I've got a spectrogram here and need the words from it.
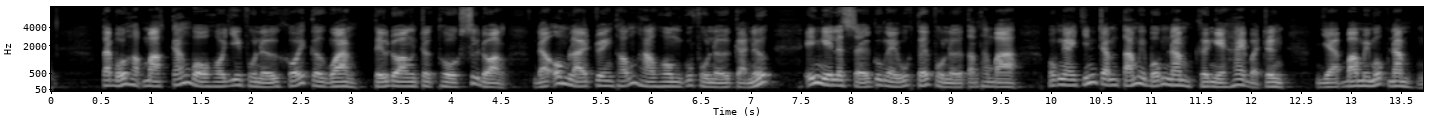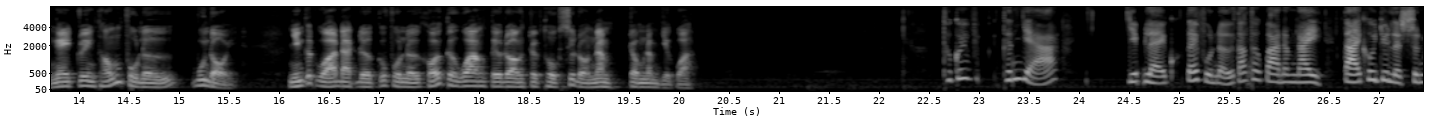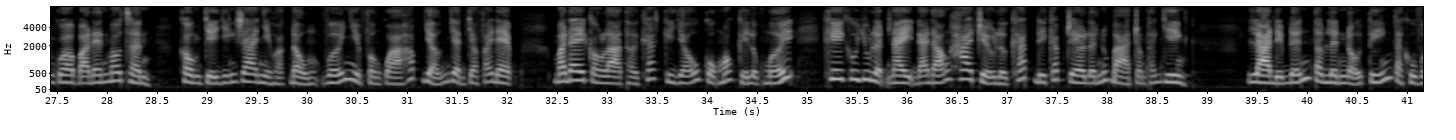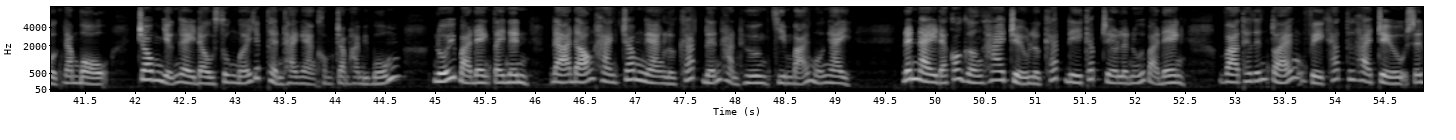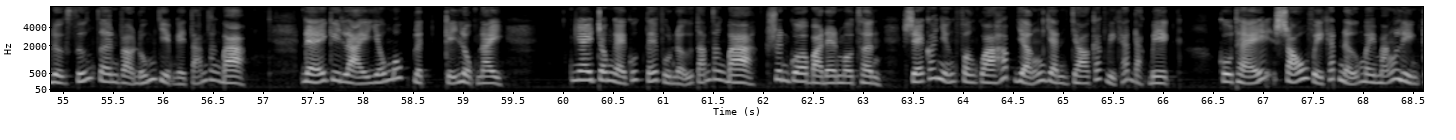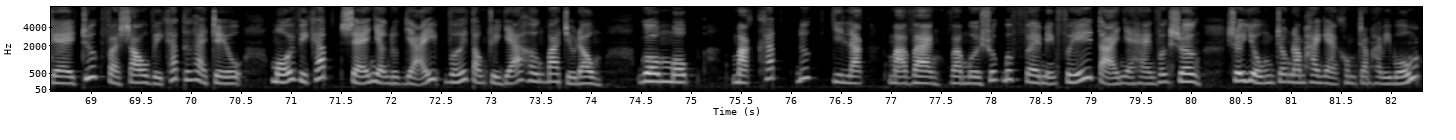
Tại buổi họp mặt, cán bộ hội viên phụ nữ khối cơ quan, tiểu đoàn trực thuộc sư đoàn đã ôm lại truyền thống hào hùng của phụ nữ cả nước, ý nghĩa lịch sử của Ngày Quốc tế Phụ nữ 8 tháng 3, 1984 năm khởi nghĩa Hai Bà Trưng và 31 năm ngày truyền thống phụ nữ quân đội. Những kết quả đạt được của phụ nữ khối cơ quan tiểu đoàn trực thuộc sư đoàn 5 trong năm vừa qua. Thưa quý thính giả, Dịp lễ Quốc tế Phụ nữ 8 tháng 3 năm nay, tại khu du lịch Sun World Baden Mountain, không chỉ diễn ra nhiều hoạt động với nhiều phần quà hấp dẫn dành cho phái đẹp, mà đây còn là thời khắc ghi dấu cột mốc kỷ lục mới khi khu du lịch này đã đón 2 triệu lượt khách đi cáp treo lên núi Bà trong tháng Giêng là điểm đến tâm linh nổi tiếng tại khu vực Nam Bộ. Trong những ngày đầu xuân mới Giáp Thìn 2024, núi Bà Đen Tây Ninh đã đón hàng trăm ngàn lượt khách đến hành hương chiêm bái mỗi ngày. Đến nay đã có gần 2 triệu lượt khách đi cáp treo lên núi Bà Đen và theo tính toán, vị khách thứ 2 triệu sẽ được xướng tên vào đúng dịp ngày 8 tháng 3. Để ghi lại dấu mốc lịch kỷ lục này, ngay trong ngày Quốc tế Phụ nữ 8 tháng 3, Sun Bà Đen Mountain sẽ có những phần quà hấp dẫn dành cho các vị khách đặc biệt. Cụ thể, 6 vị khách nữ may mắn liền kề trước và sau vị khách thứ 2 triệu. Mỗi vị khách sẽ nhận được giải với tổng trị giá hơn 3 triệu đồng, gồm một mặt khách Đức Di Lặc, mạ vàng và 10 suất buffet miễn phí tại nhà hàng Vân Sơn sử dụng trong năm 2024.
